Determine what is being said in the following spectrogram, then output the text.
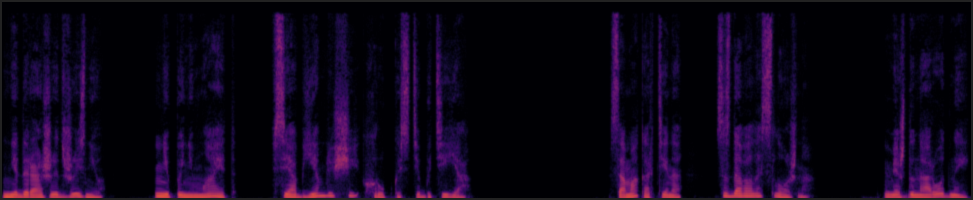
не дорожит жизнью, не понимает всеобъемлющей хрупкости бытия. Сама картина создавалась сложно. Международный,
